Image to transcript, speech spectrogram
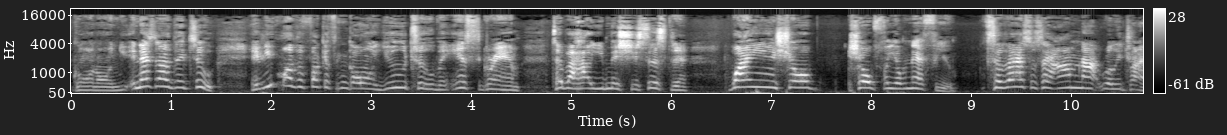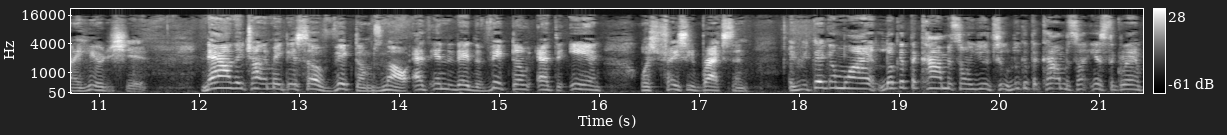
going on you. And that's another thing, too. If you motherfuckers can go on YouTube and Instagram, talk about how you miss your sister, why you show, show for your nephew? So that's what I'm saying. I'm not really trying to hear the shit. Now they trying to make themselves victims. No, at the end of the day, the victim at the end was Traci Braxton. If you think I'm lying, look at the comments on YouTube. Look at the comments on Instagram.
